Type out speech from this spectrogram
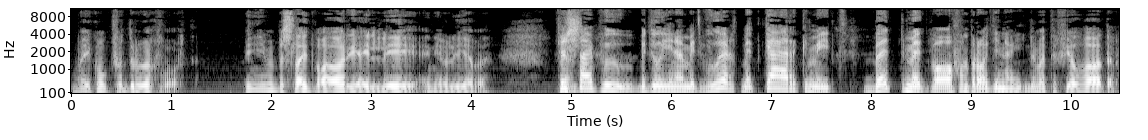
maar jy kan ook verdroog word. en jy moet besluit waar jy lê in jou lewe. Versyp hoe? Bedoel jy nou met woord, met kerk, met bid, met waarvan praat jy nou? Nie met te veel water.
